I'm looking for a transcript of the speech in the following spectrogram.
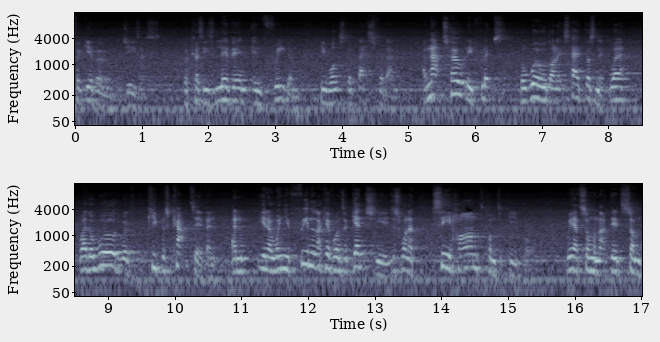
Forgive them, Jesus. Because he's living in freedom. He wants the best for them. And that totally flips the world on its head, doesn't it? Where where the world would keep us captive and, and you know when you're feeling like everyone's against you you just want to see harm come to people. We had someone that did some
